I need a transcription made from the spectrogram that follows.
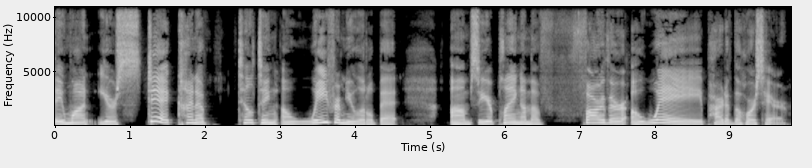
they want your stick kind of tilting away from you a little bit. Um, so, you're playing on the farther away part of the horsehair.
